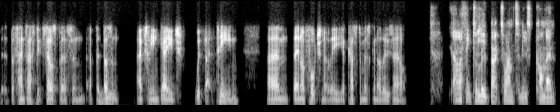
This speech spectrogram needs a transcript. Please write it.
the fantastic salesperson, uh, but mm-hmm. doesn't actually engage with that team, um, then unfortunately your customer's going to lose out. And I think to loop back to Anthony's comment,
